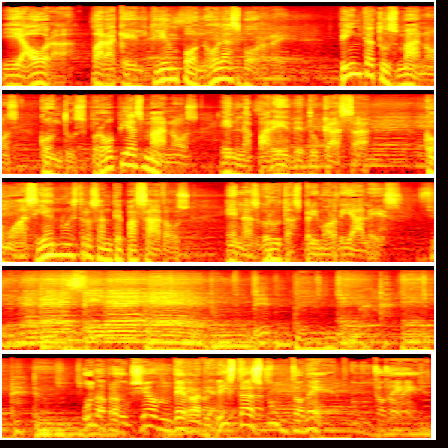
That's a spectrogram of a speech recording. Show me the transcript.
Y ahora, para que el tiempo no las borre, pinta tus manos con tus propias manos en la pared de tu casa, como hacían nuestros antepasados en las grutas primordiales. Una producción de radialistas.net.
